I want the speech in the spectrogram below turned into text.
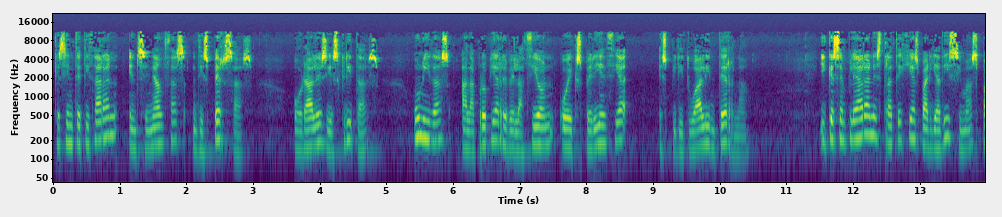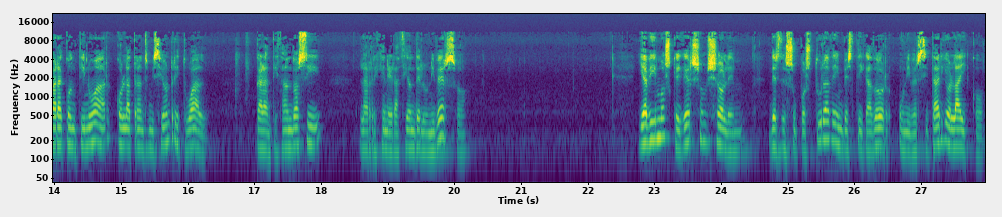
que sintetizaran enseñanzas dispersas, orales y escritas, unidas a la propia revelación o experiencia espiritual interna, y que se emplearan estrategias variadísimas para continuar con la transmisión ritual, garantizando así la regeneración del universo. Ya vimos que Gershom Scholem, desde su postura de investigador universitario laico,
